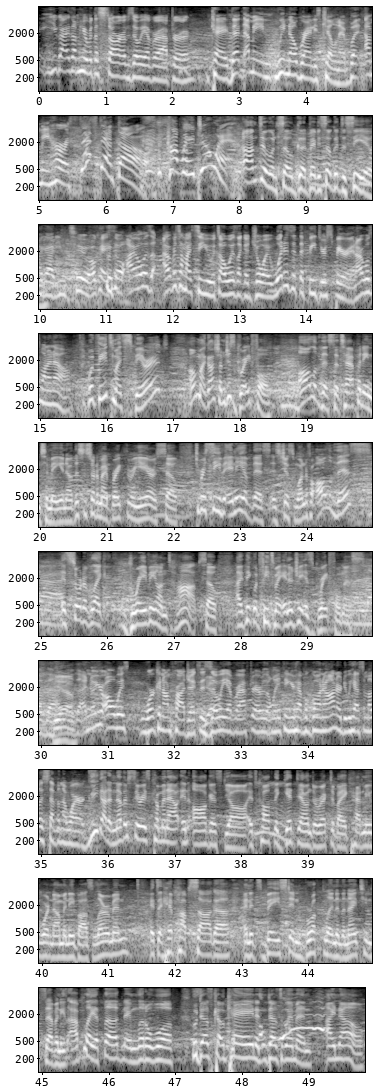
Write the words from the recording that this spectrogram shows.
You guys, I'm here with the star of Zoe Ever After. Okay, that I mean, we know Brandy's killing it, but I mean, her assistant though. How we doing? I'm doing so good, baby. So good to see you. Oh my God, you too. Okay, so I always, every time I see you, it's always like a joy. What is it that feeds your spirit? I always want to know. What feeds my spirit? Oh my gosh, I'm just grateful. All of this that's happening to me, you know, this is sort of my breakthrough year. So to receive any of this is just wonderful. All of this is sort of like gravy on top. So I think what feeds my energy is gratefulness. I love that. Yeah. I love that. I know you're always working on projects. Is Yeah. Zoe Ever After ever the only thing you have going on, or do we have some other stuff in the works? We got another series coming out in August, y'all. It's called The Get Down, directed by Academy Award nominee Baz Luhrmann. It's a hip hop saga, and it's based in Brooklyn in the 1970s. I play a thug named Little Wolf who does cocaine and does women. I know.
